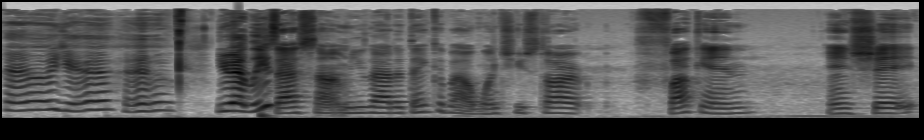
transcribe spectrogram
Hell yeah. Hell. You at least That's something you got to think about once you start fucking and shit.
